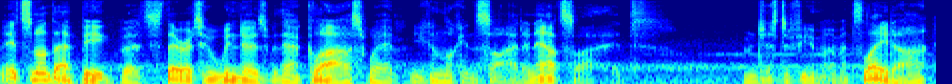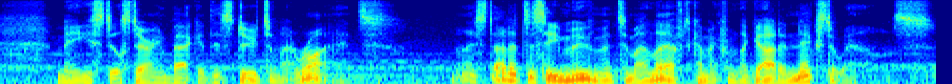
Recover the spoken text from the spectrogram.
It's not that big, but there are two windows without glass where you can look inside and outside. And just a few moments later, me still staring back at this dude to my right, I started to see movement to my left coming from the garden next to ours.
